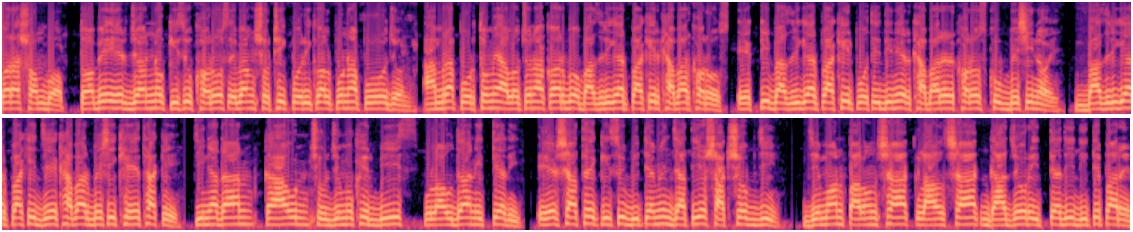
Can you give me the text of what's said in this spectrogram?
করা সম্ভব, তবে এর জন্য কিছু খরচ এবং সঠিক পরিকল্পনা প্রয়োজন। আমরা প্রথমে আলোচনা করব বাজরিগার পাখির খাবার খরচ। একটি বাজরিগার পাখির প্রতিদিনের খাবারের খরচ খুব বেশি নয়। বাজরিগার পাখি যে খাবার বেশি খেয়ে থাকে, চীনাদান, কাউন, সূর্যমুখীর বীজ পোলাউদান ইত্যাদি। এর সাথে কিছু ভিটামিন জাতীয় শাকসবজি, যেমন পালং শাক, লাল শাক, গাজর ইত্যাদি দিতে পারেন।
